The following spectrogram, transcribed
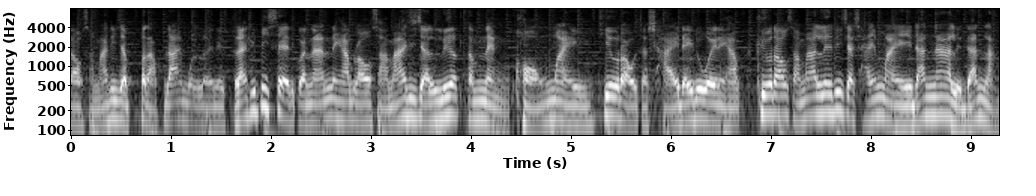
เราสามารถที่จะปรับได้หมดเลยและที่พิเศษกว่านั้นนะครับเราสามารถที่จะเลือกตำแหน่งของไมค์ที่เราจะใช้ได้ด้วยนะครับคือเราสามารถเลือกที่จะใช้ไมค์ด้านหน้าหรือด้านหลัง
